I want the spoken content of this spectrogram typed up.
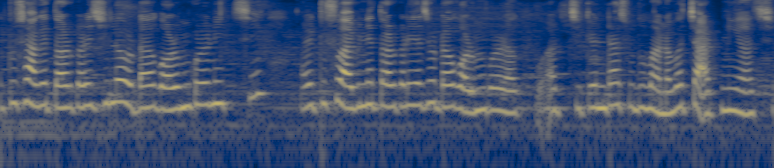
একটু শাকের তরকারি ছিল ওটা গরম করে নিচ্ছি। আর একটু সয়াবিনের তরকারি আছে, ওটাও গরম করে রাখব। আর চিকেনটা শুধু বানাবো, চাটনি আছে।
